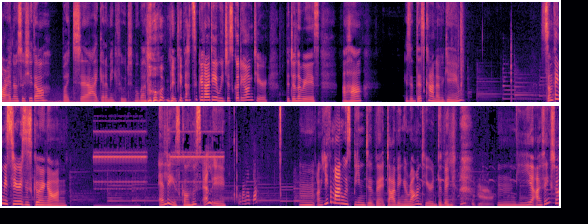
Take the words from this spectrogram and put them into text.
Alright, no sushi though. But uh, I gotta make food mobile Maybe that's a good idea. We just got yoinked here. The deliveries. Uh-huh. Is it this kind of a game? Something mysterious is going on. Ellie is calling. Who's Ellie? Mm, are you the man who's been div- diving around here? Diving? mm, yeah, I think so.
